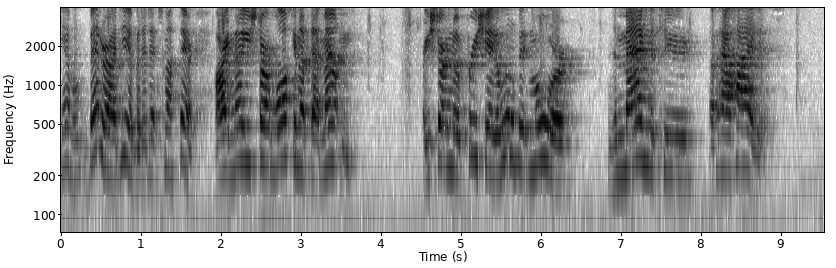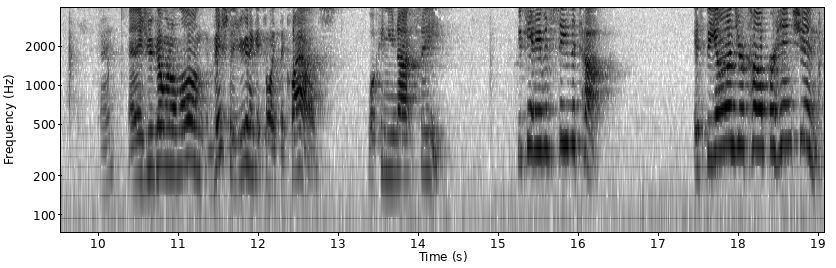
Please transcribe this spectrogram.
You have a better idea, but it's not there. All right, now you start walking up that mountain. Are you starting to appreciate a little bit more the magnitude of how high it is? Okay? And as you're going along, eventually you're going to get to like the clouds. What can you not see? You can't even see the top. It's beyond your comprehension.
